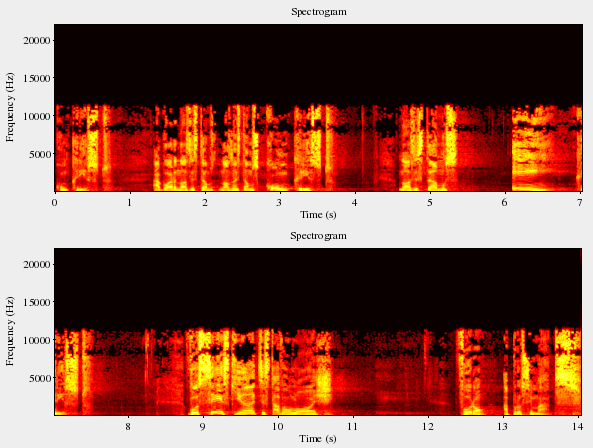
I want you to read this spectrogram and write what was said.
com Cristo. Agora nós estamos, nós não estamos com Cristo. Nós estamos em Cristo. Vocês que antes estavam longe, foram aproximados.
